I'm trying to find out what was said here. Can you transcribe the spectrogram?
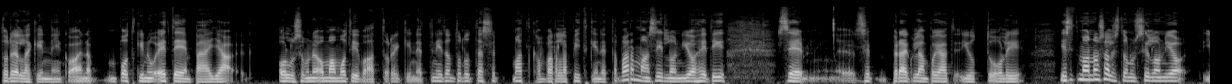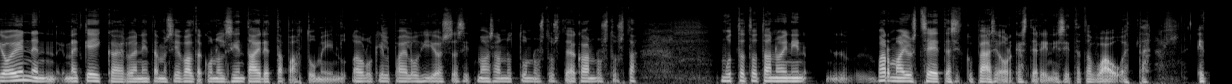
todellakin niin kuin aina potkinut eteenpäin ja ollut semmoinen oma motivaattorikin, että niitä on tullut tässä matkan varrella pitkin, että varmaan silloin jo heti se, se Peräkylän pojat juttu oli, ja sitten mä oon osallistunut silloin jo, jo ennen näitä keikkailuja niin tämmöisiin valtakunnallisiin taidetapahtumiin, laulukilpailuihin, joissa sitten mä oon saanut tunnustusta ja kannustusta. Mutta tota noin, niin varmaan just se, että sitten kun pääsi orkesteriin, niin sitten että vau, että et,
